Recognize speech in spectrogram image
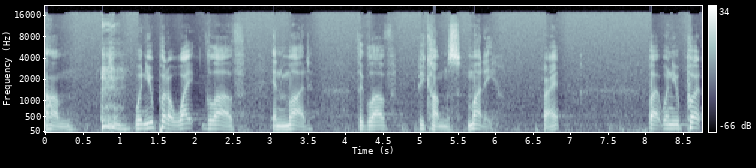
um, when you put a white glove in mud, the glove becomes muddy, right? But when you put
